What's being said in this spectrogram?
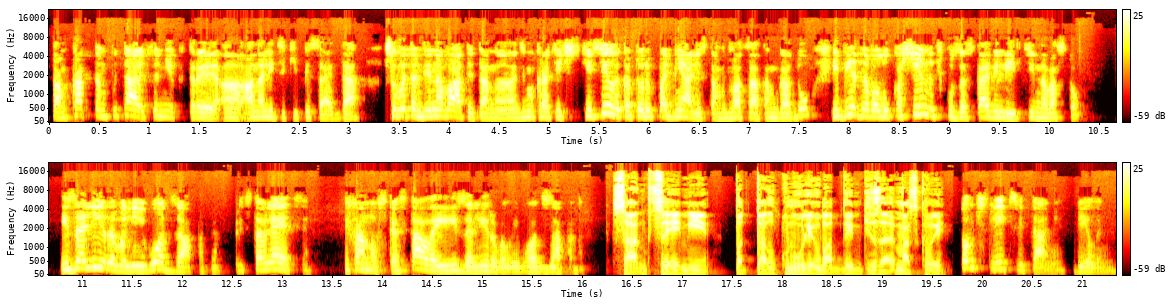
Там, как там пытаются некоторые а, аналитики писать, да, что в этом виноваты там а, демократические силы, которые поднялись там в 2020 году и бедного Лукашеночку заставили идти на восток. Изолировали его от Запада. Представляете? Тихановская стала и изолировала его от Запада. Санкциями подтолкнули в обдымки Москвы. В том числе и цветами белыми.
